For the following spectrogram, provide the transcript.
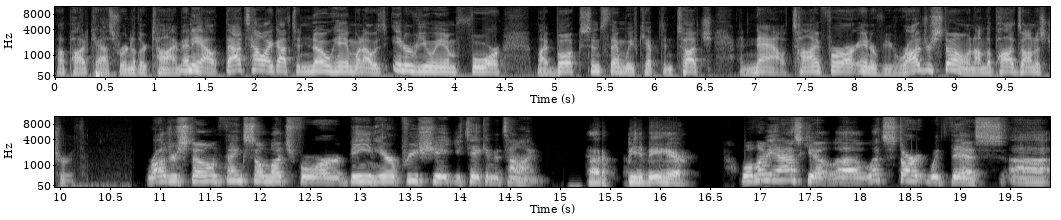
uh, podcast for another time. Anyhow, that's how I got to know him when I was interviewing him for my book. Since then, we've kept in touch. And now, time for our interview. Roger Stone on the Pod's Honest Truth. Roger Stone, thanks so much for being here. Appreciate you taking the time. Happy to be here. Well, let me ask you. Uh, let's start with this. Uh,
